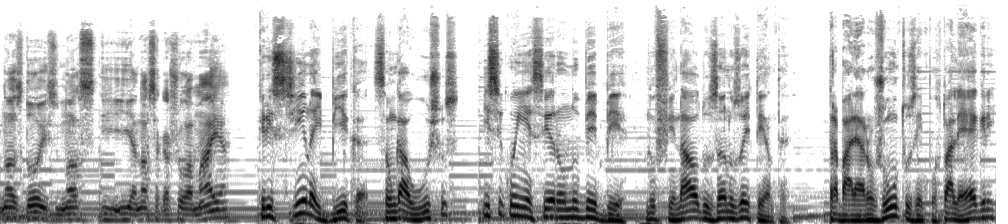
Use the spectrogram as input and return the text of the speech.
Nós dois, nós e a nossa cachorra Maia. Cristina e Bica são gaúchos e se conheceram no bebê, no final dos anos 80. Trabalharam juntos em Porto Alegre,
